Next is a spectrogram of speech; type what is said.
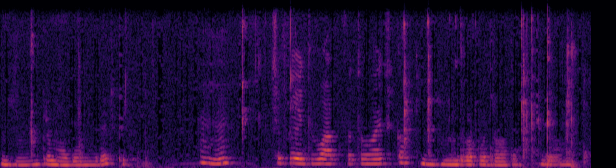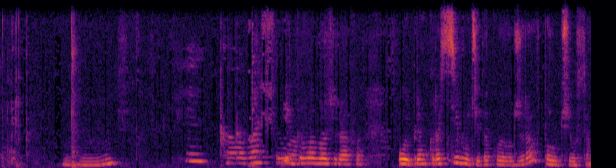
Угу, прямоугольник, да, теперь? Угу. Теперь два квадратика. Мгм, Два квадрата, да. Мгм. И голова И шила. голова жирафа. Ой, прям красивучий такой вот жираф получился.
